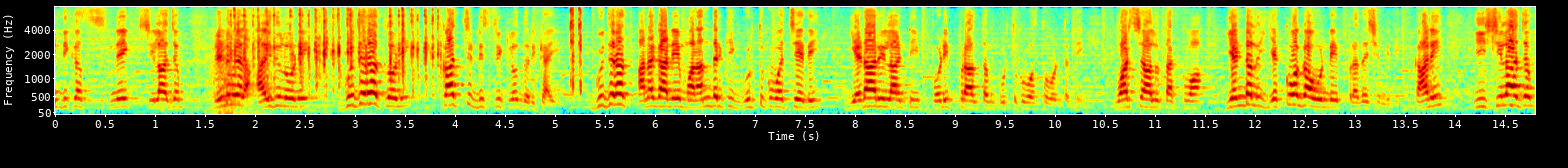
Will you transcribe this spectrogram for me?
ఇండికస్ స్నేక్ శిలాజం రెండు వేల ఐదులోనే గుజరాత్లోని కచ్ డిస్ట్రిక్ట్లో దొరికాయి. గుజరాత్ అనగానే మనందరికీ గుర్తుకు వచ్చేది ఎడారి లాంటి పొడి ప్రాంతం గుర్తుకు వస్తూ ఉంటుంది. వర్షాలు తక్కువ ఎండలు ఎక్కువగా ఉండే ప్రదేశం ఇది. కానీ ఈ శిలాజం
